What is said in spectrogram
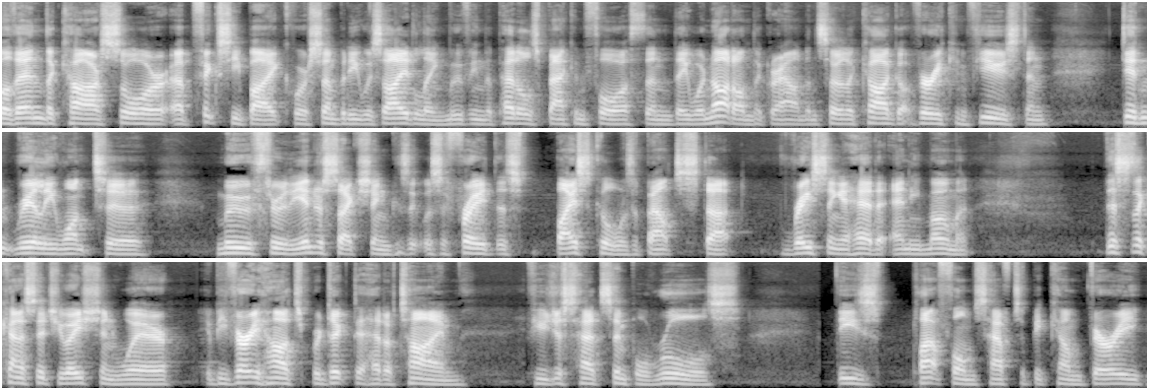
Well, then the car saw a fixie bike where somebody was idling, moving the pedals back and forth, and they were not on the ground. And so the car got very confused and didn't really want to move through the intersection because it was afraid this bicycle was about to start racing ahead at any moment. This is the kind of situation where it'd be very hard to predict ahead of time if you just had simple rules. These platforms have to become very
